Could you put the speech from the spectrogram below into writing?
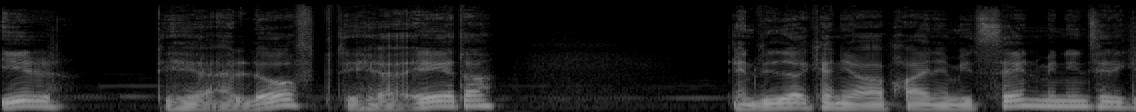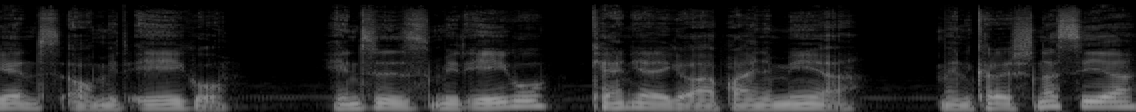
ild, det her er luft, det her er æder. Endvidere kan jeg opregne mit sind, min intelligens og mit ego. Hinsides mit ego kan jeg ikke opregne mere. Men Krishna siger,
